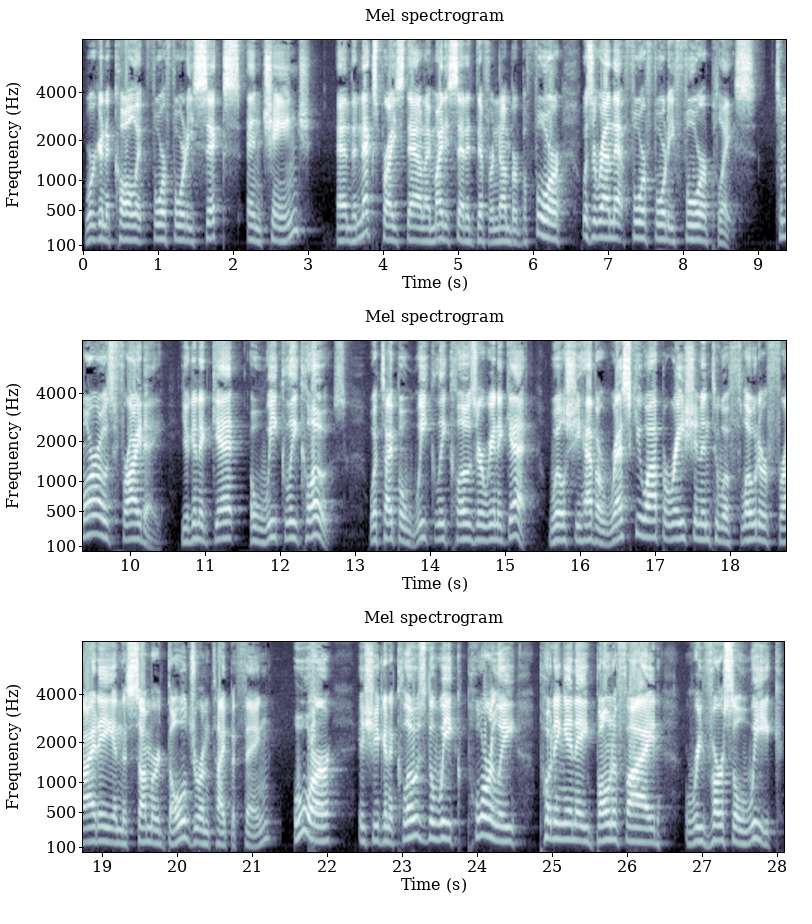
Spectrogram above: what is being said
We're going to call it 446 and change. And the next price down, I might have said a different number before, was around that 444 place. Tomorrow's Friday. You're going to get a weekly close. What type of weekly close are we going to get? Will she have a rescue operation into a floater Friday in the summer doldrum type of thing? Or is she going to close the week poorly, putting in a bona fide reversal week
